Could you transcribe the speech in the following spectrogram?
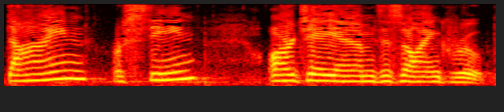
Stein or Steen, RJM Design Group.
